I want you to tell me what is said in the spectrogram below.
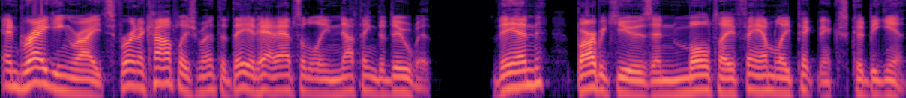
and bragging rights for an accomplishment that they had had absolutely nothing to do with. Then barbecues and multi family picnics could begin.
